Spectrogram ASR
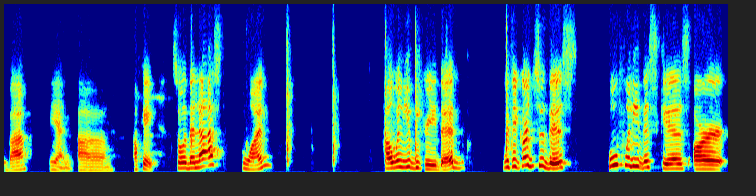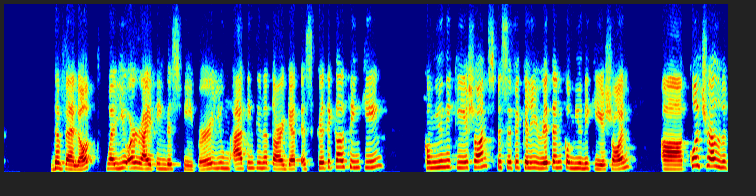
di ba? Ayan. Um, okay. So the last one, how will you be graded? With regards to this, hopefully the skills are developed while you are writing this paper. Yung ating tina-target is critical thinking, communication, specifically written communication, uh, cultural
